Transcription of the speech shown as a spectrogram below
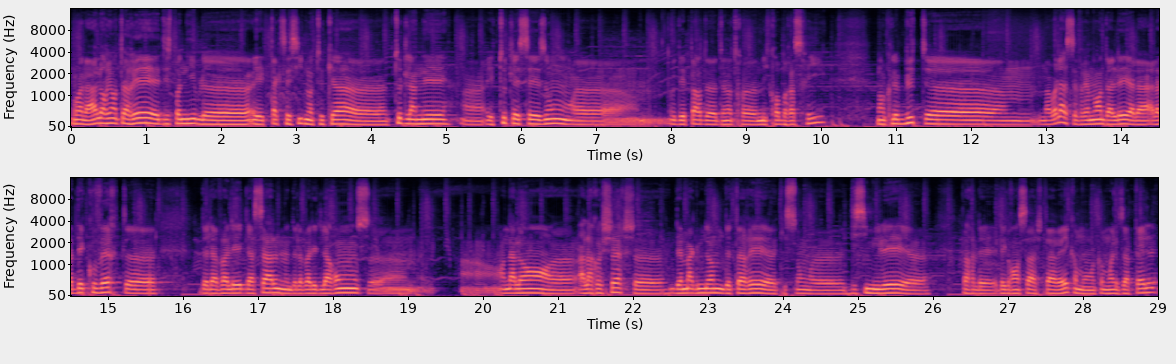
Voilà, l'Orientaré est disponible et est accessible en tout cas toute l'année et toutes les saisons au départ de, de notre microbrasserie. Donc le but, ben voilà, c'est vraiment d'aller à, la, découverte de la vallée de la Salme, de la vallée de la Ronce, en allant euh, à la recherche euh, des magnums de tarés euh, qui sont dissimulés par les, grands sages tarés, comme on, les appelle.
